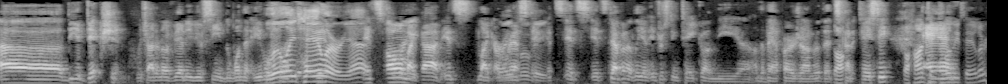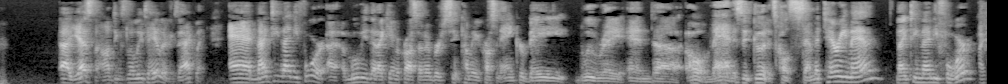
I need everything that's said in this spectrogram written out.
Uh, the Addiction, which I don't know if any of you have seen, the one that Abel. Lily Ferrara did. Taylor. Yeah. It's oh my god, it's like Great arresting. movie. It's it's it's definitely an interesting take on the uh, on the vampire genre. That's kind of tasty. The Haunting And- Lili Taylor. Uh, yes, The Hauntings Lili Taylor, exactly. And 1994, a, a movie that I came across. I remember see, coming across an Anchor Bay Blu-ray, and uh, oh man, is it good? It's called Cemetery Man, 1994. I know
